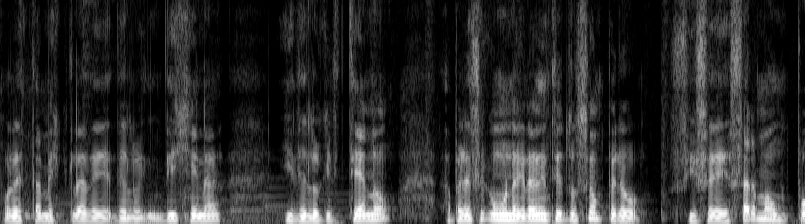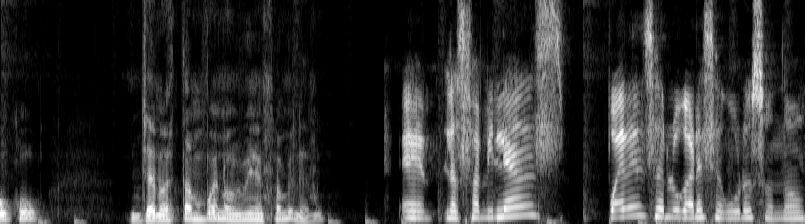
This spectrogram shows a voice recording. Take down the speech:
Con esta mezcla de, lo indígena y de lo cristiano aparece como una gran institución, pero si se desarma un poco, ya no es tan bueno vivir en familia, ¿no? Eh, las familias pueden ser lugares seguros o no.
